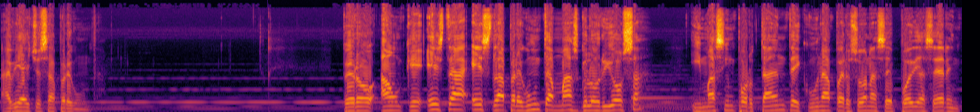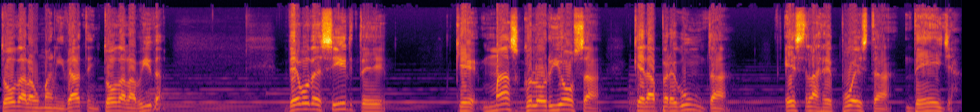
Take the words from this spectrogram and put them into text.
había hecho esa pregunta. Pero aunque esta es la pregunta más gloriosa y más importante que una persona se puede hacer en toda la humanidad, en toda la vida, debo decirte que más gloriosa que la pregunta es la respuesta de ella.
